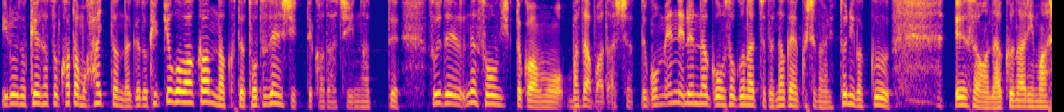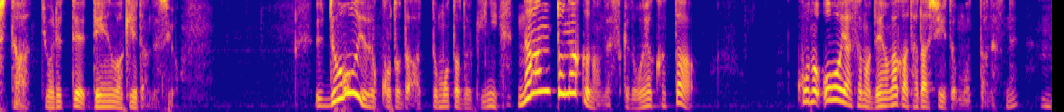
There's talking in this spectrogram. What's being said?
いろいろ警察の方も入ったんだけど結局分かんなくて突然死って形になってそれでね葬儀とかもバタバタしちゃってごめんね連絡遅くなっちゃって仲良くしてたのにとにかく A さんは亡くなりましたって言われて電話切れたんですよ。どういうことだと思った時になんとなくなんですけど親方この大家さんの電話が正しいと思ったんですね。うん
